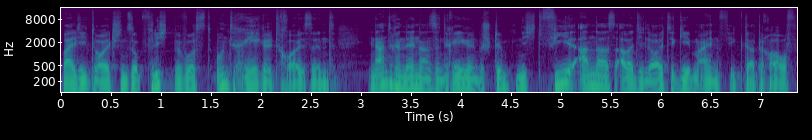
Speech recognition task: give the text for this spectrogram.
weil die Deutschen so pflichtbewusst und regeltreu sind. In anderen Ländern sind Regeln bestimmt nicht viel anders, aber die Leute geben einen Fick da drauf,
